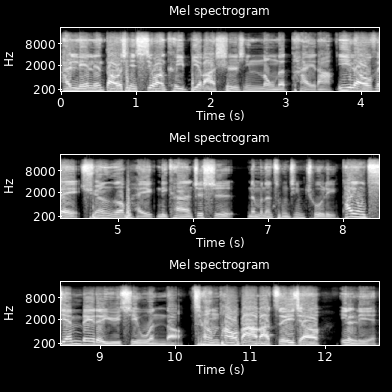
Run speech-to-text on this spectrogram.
还。连连道歉，希望可以别把事情弄得太大，医疗费全额赔。你看这事能不能从轻处理？他用谦卑的语气问道。江涛爸爸嘴角一咧，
